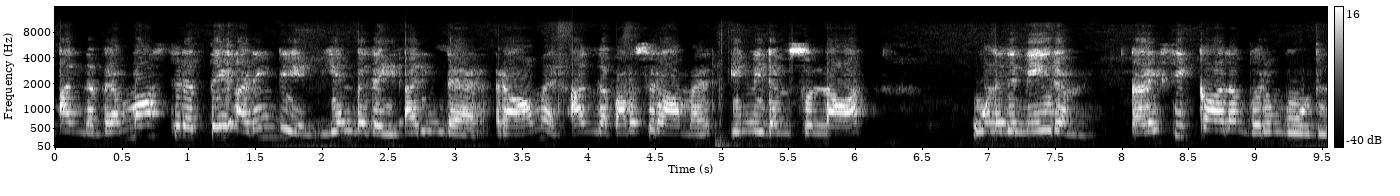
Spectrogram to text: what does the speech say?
அந்த பிரம்மாஸ்திரத்தை அடைந்தேன் என்பதை அறிந்த ராமர் அந்த பரசுராமர் என்னிடம் சொன்னார் உனது நேரம் கடைசி காலம் வரும்போது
